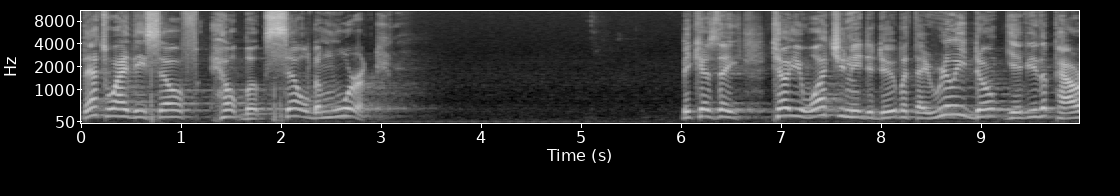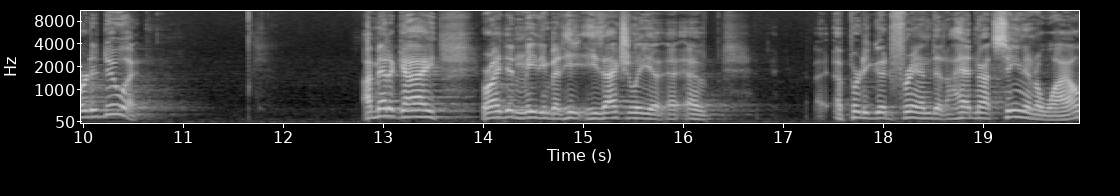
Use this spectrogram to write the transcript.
That's why these self help books seldom work because they tell you what you need to do, but they really don't give you the power to do it. I met a guy, or I didn't meet him, but he, he's actually a, a, a pretty good friend that I had not seen in a while,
